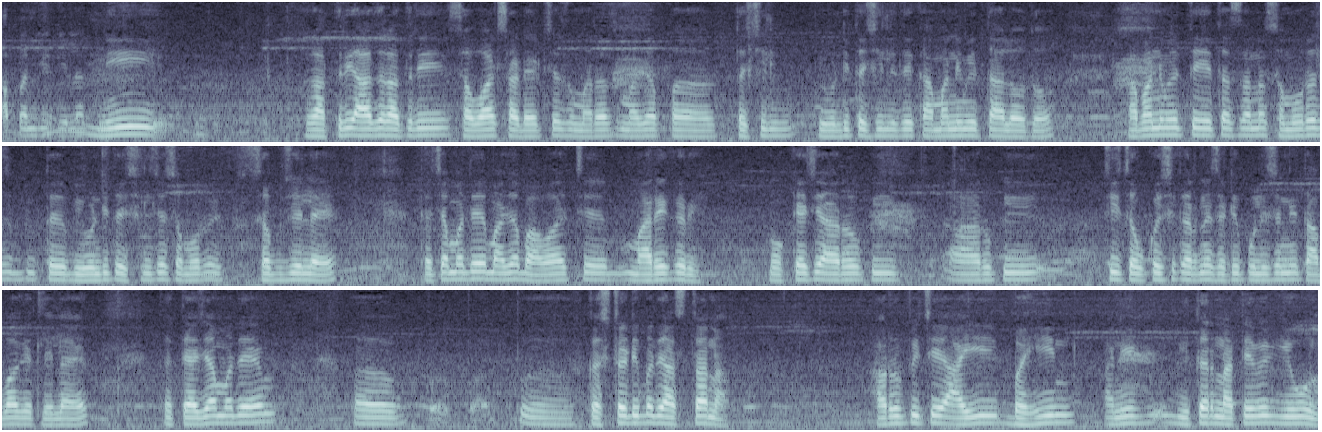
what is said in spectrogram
आपण जे केलं मी रात्री आज रात्री सव्वा आठ साडेआठच्या सुमारास माझ्या प तहसील भिवंडी तहसील इथे कामानिमित्त आलो होतो. कामानिमित्त म्हणजे येत असताना समोरच भिवंडी तहसीलच्या समोर एक सब जेल आहे. त्याच्यामध्ये माझ्या भावाचे मारेकरी मोक्याचे आरोपी आरोपीची चौकशी करण्यासाठी पोलिसांनी ताबा घेतलेला आहे. तर त्याच्यामध्ये कस्टडीमध्ये असताना आरोपीचे आई बहीण आणि इतर नातेवाईक येऊन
